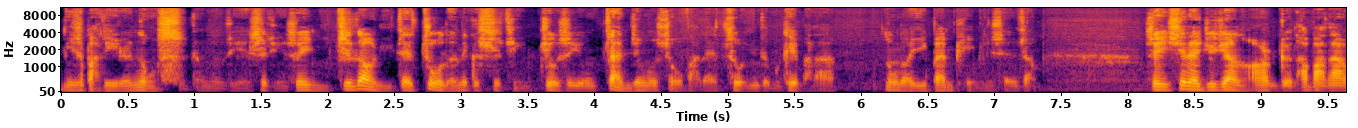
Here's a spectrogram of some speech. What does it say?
你是把敌人弄死等等这些事情。所以你知道你在做的那个事情就是用战争的手法来做，你怎么可以把它弄到一般平民身上？所以现在就这样 argue，他把他，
